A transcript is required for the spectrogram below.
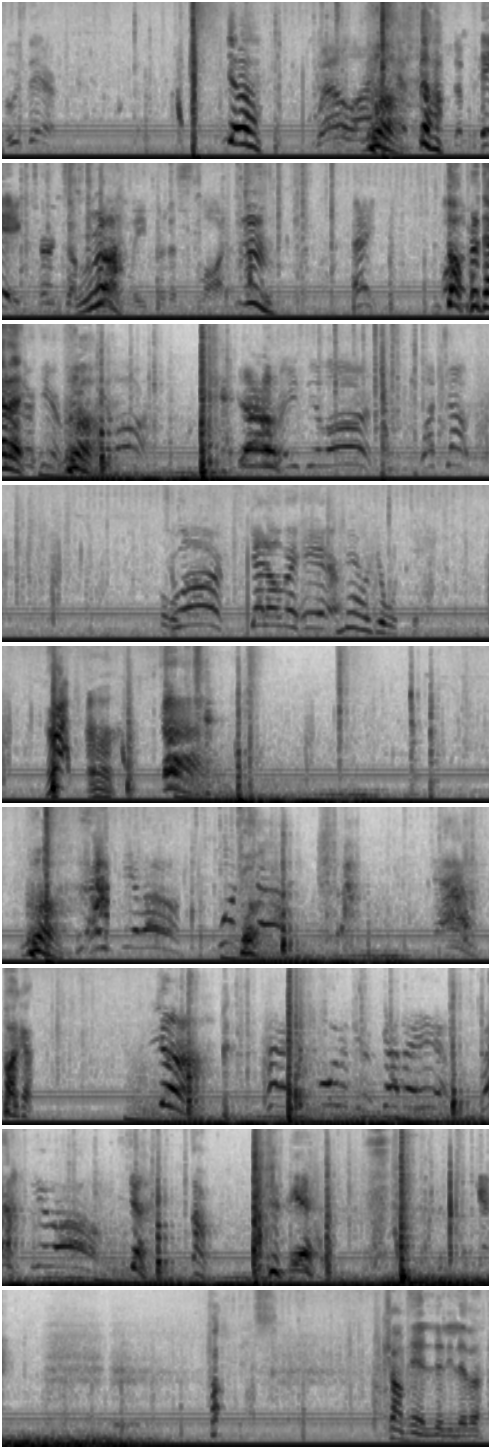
Who's there? Yeah. Well, I have The pig turns up early for the slaughter. Hey! all of you gather here. Raise the alarm! Raise the alarm! Watch out! To arms! Get over here! Now you're dead. Raise the alarm! Watch out! Bugger! Hey! All of you, gather here! Raise the alarm! Fuck this. Come here, lily liver.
